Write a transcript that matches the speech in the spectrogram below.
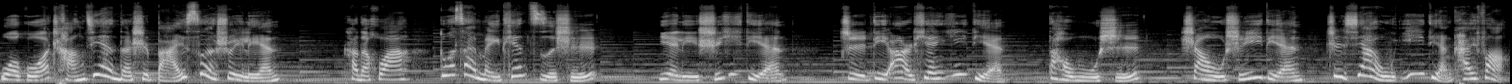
我国常见的是白色睡莲，它的花多在每天子时。夜里十一点至第二天一点到午时，上午十一点至下午一点开放，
